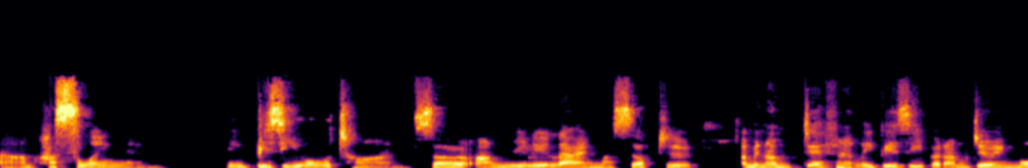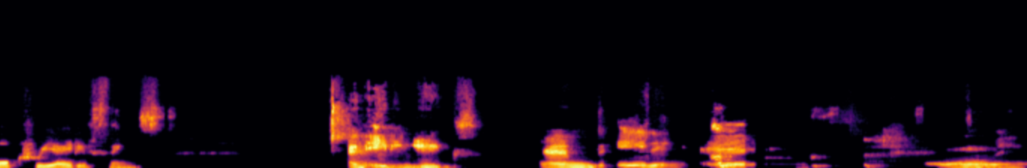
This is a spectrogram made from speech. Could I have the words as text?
um, hustling and being busy all the time. So I'm really allowing myself to, I mean, I'm definitely busy, but I'm doing more creative things. And eating eggs. And eating eggs. oh.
